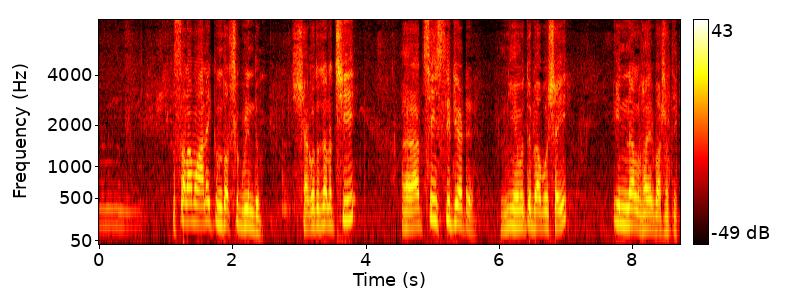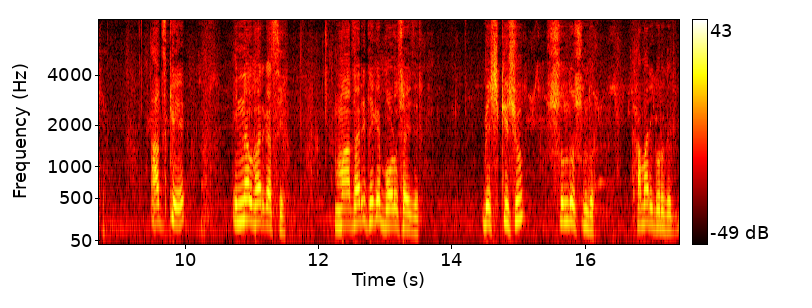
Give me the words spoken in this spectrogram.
আসসালামু আলাইকুম দর্শকবৃন্দ। স্বাগত জানাচ্ছি রাজশাহী সিটি হাটের নিয়মিত ব্যবসায়ী ইন্নাল ভাইয়ের বাসা থেকে। আজকে ইন্নাল ভাইয়ের কাছে মাঝারি থেকে বড় সাইজের বেশ কিছু সুন্দর সুন্দর খামারি গরু দেখব।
